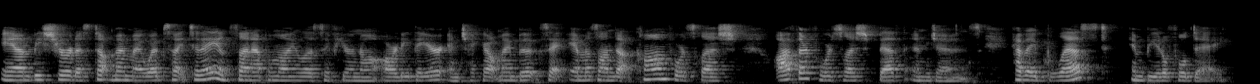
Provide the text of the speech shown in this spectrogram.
And be sure to stop by my website today and sign up on my list if you're not already there. And check out my books at amazon.com forward slash author forward slash Beth M. Jones. Have a blessed and beautiful day.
